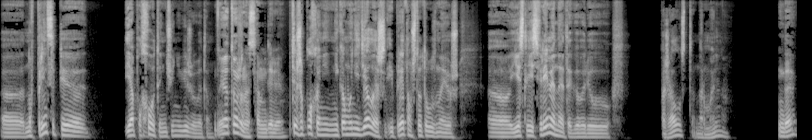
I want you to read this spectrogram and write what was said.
Э, но, в принципе, я плохого-то ничего не вижу в этом. Ну, я тоже, на самом деле. Ты же плохо никому не делаешь, и при этом что-то узнаешь. Если есть время на это, говорю, пожалуйста, нормально. Да.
